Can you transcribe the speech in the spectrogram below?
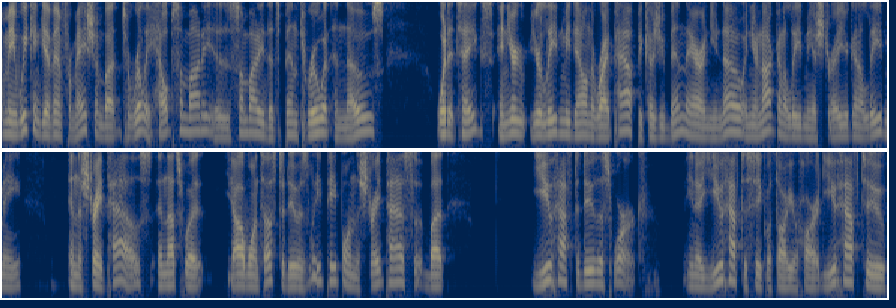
I mean, we can give information, but to really help somebody is somebody that's been through it and knows what it takes and you're you're leading me down the right path because you've been there and you know and you're not going to lead me astray you're going to lead me in the straight paths and that's what Yah wants us to do is lead people in the straight paths but you have to do this work you know you have to seek with all your heart you have to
